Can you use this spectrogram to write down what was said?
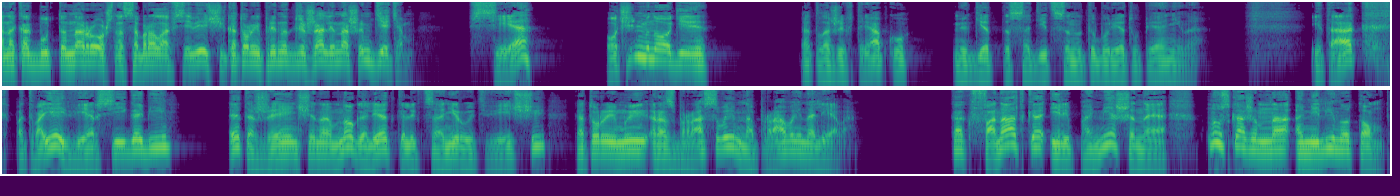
Она как будто нарочно собрала все вещи, которые принадлежали нашим детям. Все? Очень многие. Отложив тряпку, Мюгетта садится на табурет у пианино. Итак, по твоей версии, Габи, эта женщина много лет коллекционирует вещи, которые мы разбрасываем направо и налево. Как фанатка или помешанная, ну, скажем, на Амелино Томп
